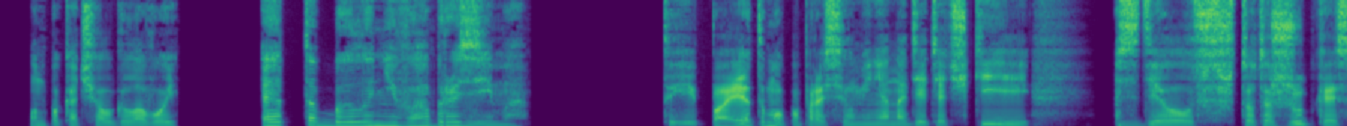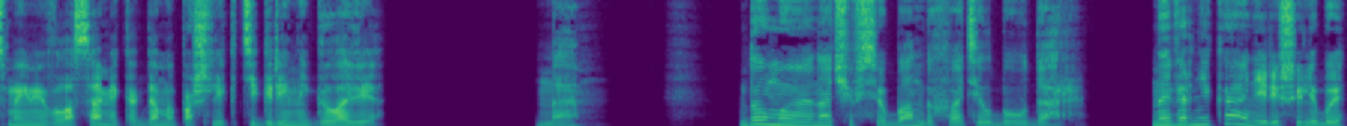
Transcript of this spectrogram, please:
— он покачал головой, — это было невообразимо. Ты поэтому попросил меня надеть очки и сделал что-то жуткое с моими волосами, когда мы пошли к тигриной голове? Да. Думаю, иначе всю банду хватил бы удар. Наверняка они решили бы,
